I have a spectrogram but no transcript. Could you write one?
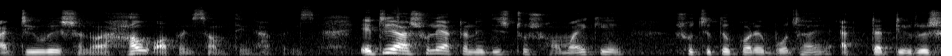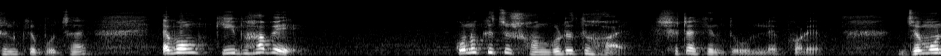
or duration or how often something happens এটি আসলে একটা নির্দিষ্ট সময়কে সূচিত করে, বোঝায়, একটা ডিউরেশনকে বোঝায়, এবং কীভাবে কোনো কিছু সংগঠিত হয়, সেটা কিন্তু উল্লেখ করে। যেমন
